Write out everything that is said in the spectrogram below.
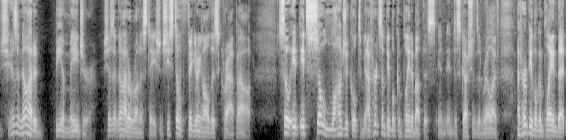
She doesn't know how to be a major. She doesn't know how to run a station. She's still figuring all this crap out. So it, it's so logical to me. I've heard some people complain about this in, in discussions in real life. I've heard people complain that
